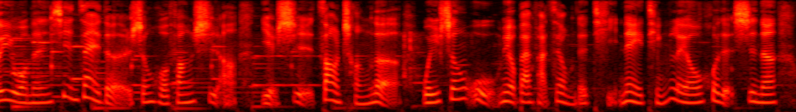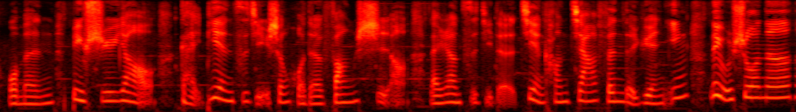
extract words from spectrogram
所以，我们现在的生活方式啊，也是造成了微生物没有办法在我们的体内停留，或者是呢，我们必须要改变自己生活的方式啊，来让自己的健康加分的原因。例如说呢，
